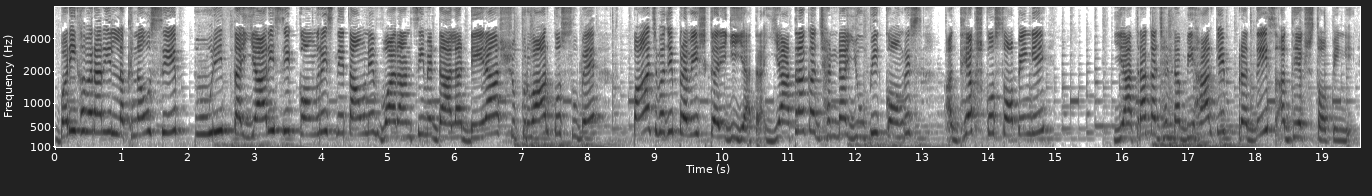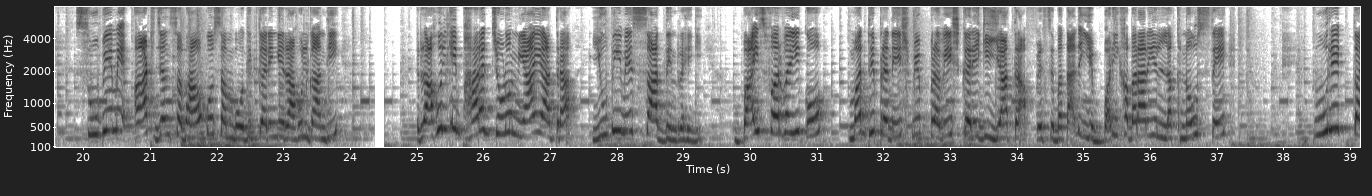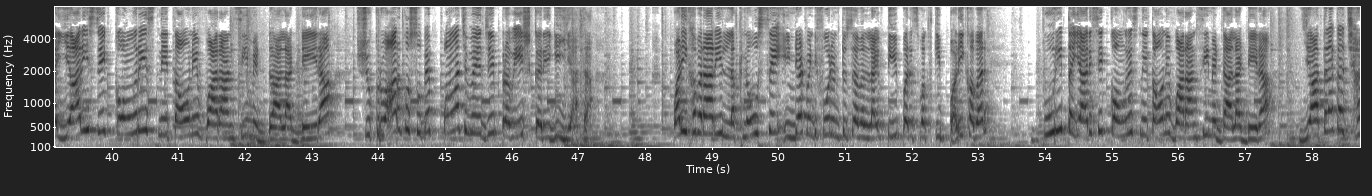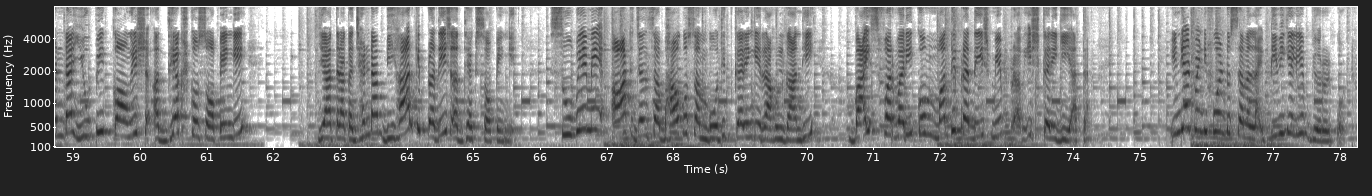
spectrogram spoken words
बड़ी खबर आ रही है, लखनऊ से पूरी तैयारी से कांग्रेस नेताओं ने वाराणसी में डाला डेरा। शुक्रवार को सुबह पाँच बजे प्रवेश करेगी यात्रा। यात्रा का झंडा यूपी कांग्रेस अध्यक्ष को सौंपेंगे। यात्रा का झंडा बिहार के प्रदेश अध्यक्ष सौंपेंगे। सूबे में आठ जनसभाओं को संबोधित करेंगे राहुल गांधी। राहुल की भारत जोड़ो न्याय यात्रा यूपी में सात दिन रहेगी। 22 फरवरी को मध्य प्रदेश में प्रवेश करेगी यात्रा। फिर से बता दें, ये बड़ी खबर आ रही है लखनऊ से। पूरे तैयारी से कांग्रेस नेताओं ने वाराणसी में डाला डेरा। शुक्रवार को सुबह पाँच बजे प्रवेश करेगी यात्रा। बड़ी खबर आ रही है लखनऊ से। India 24 four into seven live TV पर इस वक्त की बड़ी खबर। पूरी तैयारी से कांग्रेस नेताओं ने वाराणसी में डाला डेरा। यात्रा का झंडा यूपी कांग्रेस अध्यक्ष को सौंपेंगे। यात्रा का झंडा बिहार के प्रदेश अध्यक्ष सौंपेंगे। सूबे में आठ जनसभाओं को संबोधित करेंगे राहुल गांधी। 22 फरवरी को मध्य प्रदेश में प्रवेश करेगी यात्रा। India 24 four into seven live TV के लिए ब्यूरो रिपोर्ट।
